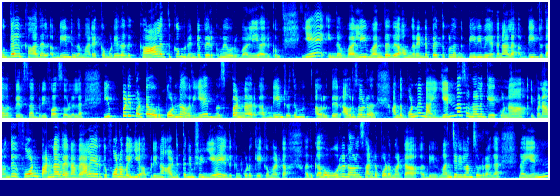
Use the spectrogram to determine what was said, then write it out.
முதல் காதல் அப்படி அப்படின்றத மறக்க முடியாது. அது காலத்துக்கும் ரெண்டு பேருக்குமே ஒரு வழியாக இருக்கும். ஏன் இந்த வழி வந்தது? அவங்க ரெண்டு பேர்த்துக்குள்ள அந்த பிரிவு எதனால் அப்படின்றத அவர் பெருசாக ப்ரீஃபாக சொல்லலை. இப்படிப்பட்ட ஒரு பொண்ணு அவர் ஏன் மிஸ் பண்ணார் அப்படின்றதும் அவருக்கு தெரு அவர் சொல்கிறார் அந்த பொண்ணு நான் என்ன சொன்னாலும் கேட்கும்னா இப்போ நான் வந்து ஃபோன் பண்ணாத நான் வேலையாக இருக்க ஃபோனை வை அப்படின்னா அடுத்த நிமிஷம் ஏன் எதுக்குன்னு கூட கேட்க மாட்டா. அதுக்காக ஒரு நாளும் சண்டை போட மாட்டா அப்படின்னு மஞ்சரிலாம் சொல்கிறாங்க நான் என்ன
